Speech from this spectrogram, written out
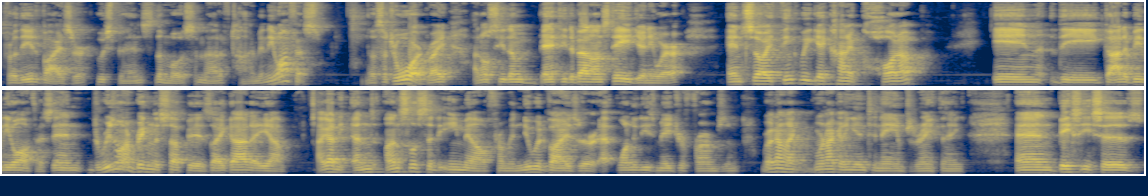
for the advisor who spends the most amount of time in the office no such award, right? I don't see them bantied about on stage anywhere. And so I think we get kind of caught up in the gotta be the office. And the reason why I'm bringing this up is I got a um, I got an unsolicited email from a new advisor at one of these major firms, and we're gonna we're not gonna get into names or anything. And basically says,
